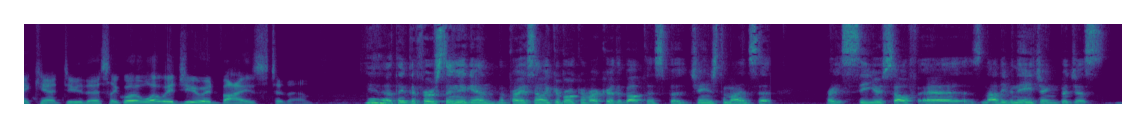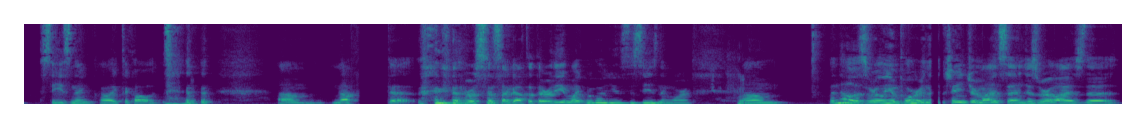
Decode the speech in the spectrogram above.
I can't do this like what, what would you advise to them yeah, I think the first thing again, I probably sound like a broken record about this, but change the mindset. Right? See yourself as not even aging, but just seasoning, I like to call it. Mm-hmm. um, not that ever since I got to 30, I'm like, we're going to use the seasoning word. Um, but no, it's really important to change your mindset and just realize that,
